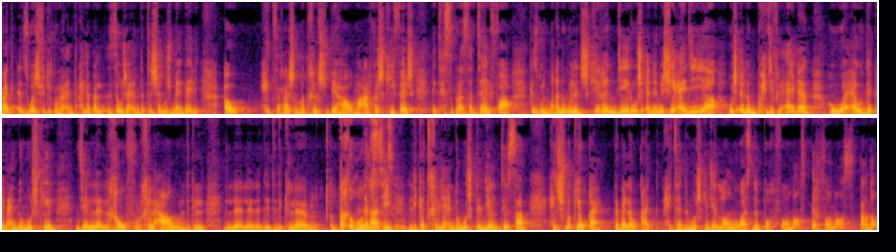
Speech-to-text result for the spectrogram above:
بعض الأزواج فكيكونوا عندها بحال الزوجة عندها تشنج مهبلي أو حيت الراجل ما دخلش بها وما عارفاش كيفاش. كتحس براسها تالفة كتقول ما غنولدش كي غندير؟ واش أنا ماشي عادية؟ واش أنا بوحدي في العالم؟ هو عاود لكن كان عنده مشكل ديال الخوف والخلعة وديك ديك الضغط النفسي اللي كتخلي عنده مشكل ديال الانتصاب. حيت شنو كيوقع؟ دابا لو وقعت حيت هذا المشكل ديال l'angoisse de performance performance pardon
